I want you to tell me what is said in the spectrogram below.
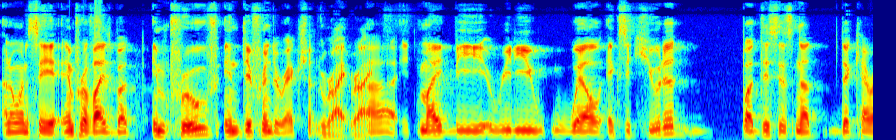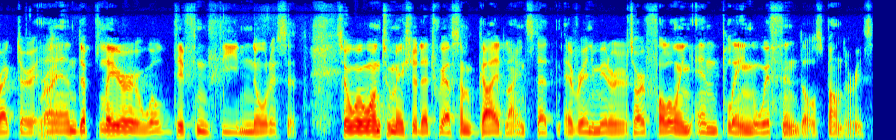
I don't want to say improvise, but improve in different direction. Right, right. Uh, it might be really well executed but this is not the character right. and the player will definitely notice it. So we want to make sure that we have some guidelines that every animators are following and playing within those boundaries.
